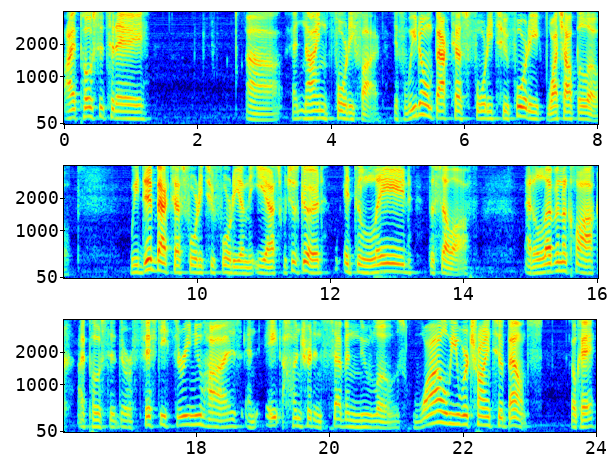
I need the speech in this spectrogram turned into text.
I posted today uh, at 945. If we don't backtest 4240, watch out below. We did backtest 4240 on the ES, which is good. It delayed the sell off. At 11 o'clock, I posted there were 53 new highs and 807 new lows while we were trying to bounce. Okay?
